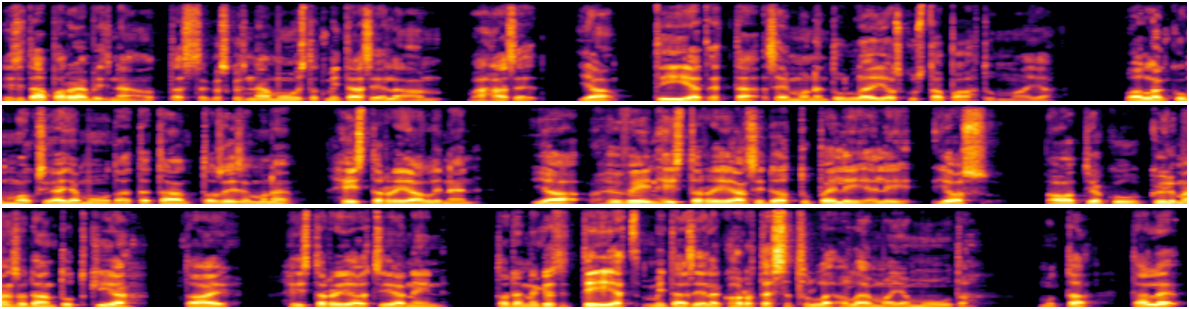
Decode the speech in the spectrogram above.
niin sitä parempi sinä oot tässä, koska sinä muistat, mitä siellä on vähän se, ja tiedät, että semmonen tulee joskus tapahtumaan, ja vallankumouksia ja muuta, että tämä on tosi semmoinen historiallinen ja hyvin historiaan sidottu peli, eli jos oot joku kylmän sodan tutkija tai historioitsija, niin todennäköisesti tiedät, mitä siellä korteissa tulee olemaan ja muuta. Mutta tälle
